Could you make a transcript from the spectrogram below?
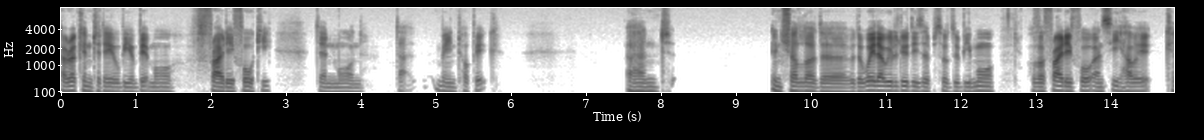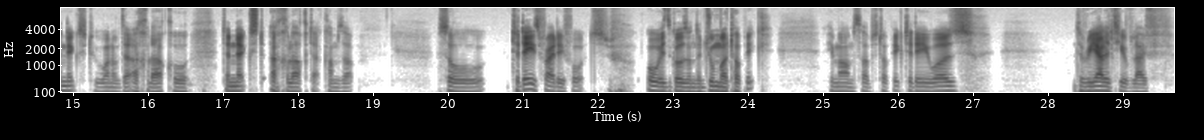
I reckon today will be a bit more Friday Thoughts than more on that main topic. And inshallah, the the way that we'll do these episodes will be more of a Friday Thoughts and see how it connects to one of the akhlaq or the next akhlaq that comes up. So today's Friday thoughts always goes on the Jummah topic. Imam Sab's topic today was the reality of life.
